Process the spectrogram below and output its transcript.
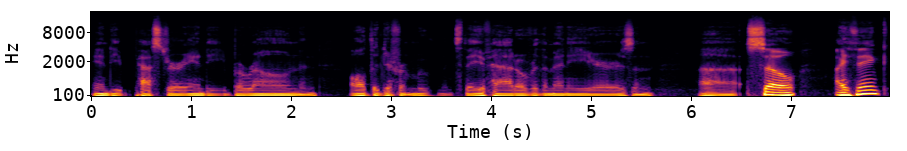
Andy Pastor Andy Barone and all the different movements they've had over the many years and uh, so I think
